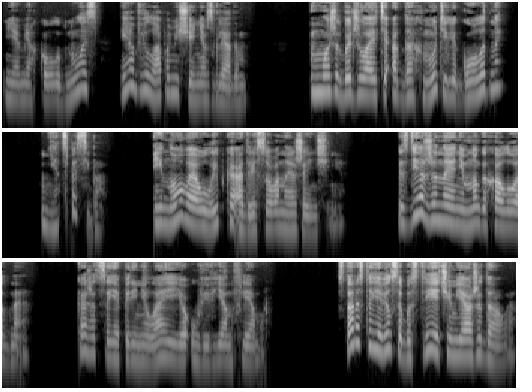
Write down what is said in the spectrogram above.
Я мягко улыбнулась и обвела помещение взглядом. Может быть, желаете отдохнуть или голодны? Нет, спасибо. И новая улыбка, адресованная женщине. Сдержанная, немного холодная. Кажется, я переняла ее у Вивьен Флемур. Староста явился быстрее, чем я ожидала.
